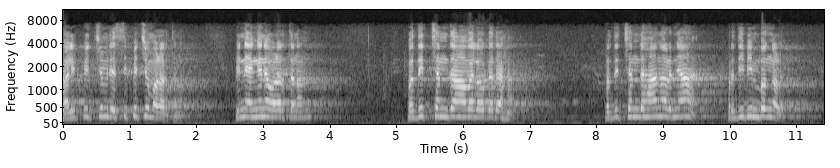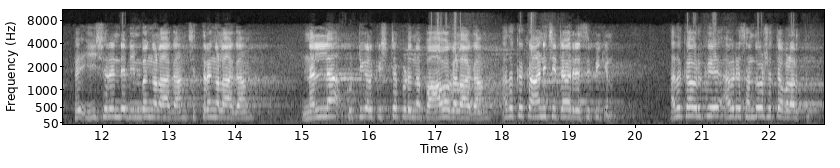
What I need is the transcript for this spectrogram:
കളിപ്പിച്ചും രസിപ്പിച്ചും വളർത്തണം. പിന്നെ എങ്ങനെ വളർത്തണം? പ്രതിച്ഛന്താവലോകത പ്രതിച്ഛന്ത എന്ന് പറഞ്ഞാൽ പ്രതിബിംബങ്ങൾ. ഈശ്വരന്റെ ബിംബങ്ങളാകാം ചിത്രങ്ങളാകാം നല്ല കുട്ടികൾക്ക് ഇഷ്ടപ്പെടുന്ന പാവകളാകാം അതൊക്കെ കാണിച്ചിട്ട് അവർ രസിപ്പിക്കണം. അതൊക്കെ അവർക്ക് അവരുടെ സന്തോഷത്തെ വളർത്തും.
